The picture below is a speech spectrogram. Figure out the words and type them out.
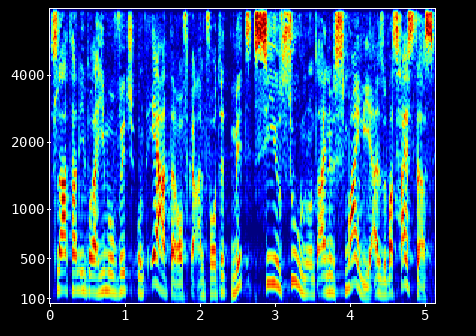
Slatan Ibrahimovic. Und er hat darauf geantwortet mit see you soon und einem Smiley. Also was heißt das?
